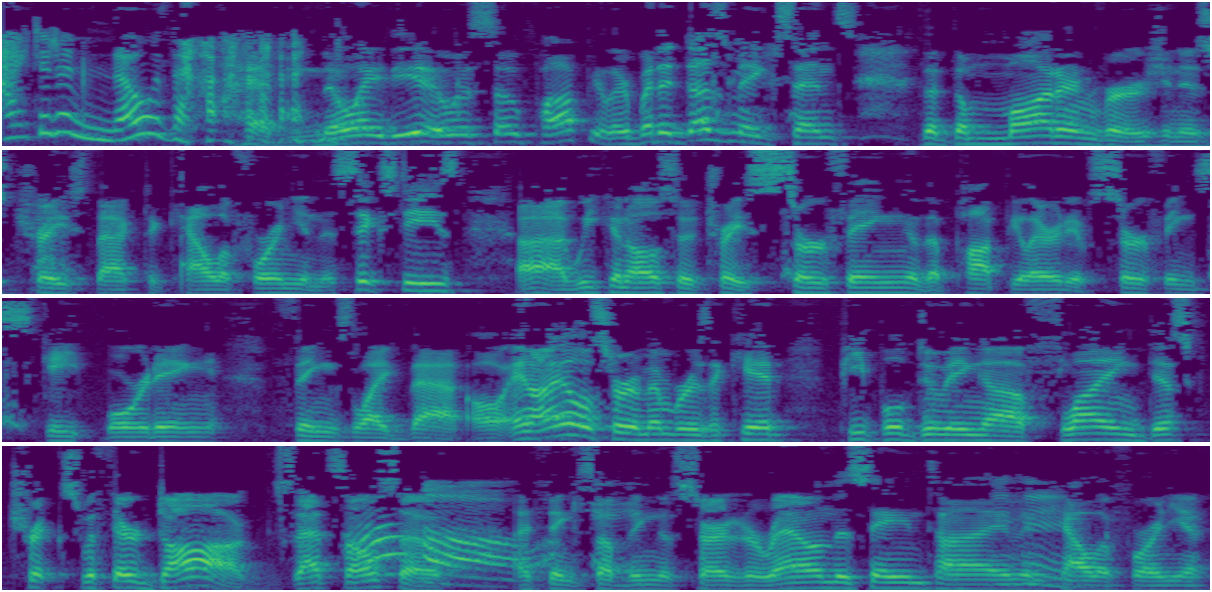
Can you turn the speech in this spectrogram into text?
I didn't know I that. had no idea it was so popular, but it does make sense that the modern version is traced back to California in the 60s. Uh, we can also trace surfing, the popularity of surfing, skateboarding, things like that. And I also remember as a kid people doing uh, flying disc tricks with their dogs. That's also, Oh, I think, okay. something that started around the same time in California.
